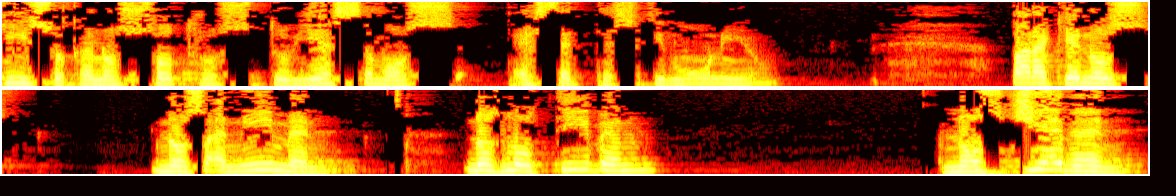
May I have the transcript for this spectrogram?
quiso que nosotros tuviésemos este testimonio para que nos, nos animen, nos motiven, nos lleven,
